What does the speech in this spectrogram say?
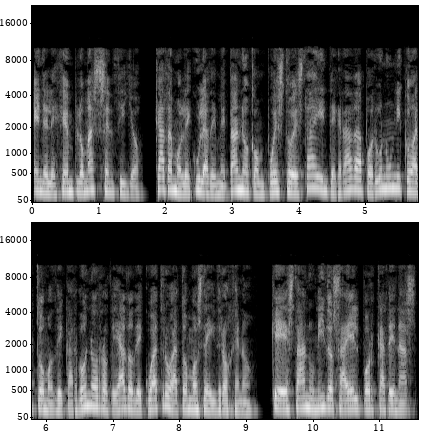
En el ejemplo más sencillo, cada molécula de metano compuesto está integrada por un único átomo de carbono rodeado de cuatro átomos de hidrógeno, que están unidos a él por cadenas,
